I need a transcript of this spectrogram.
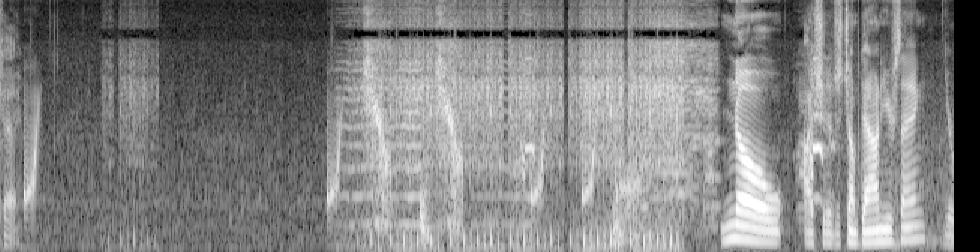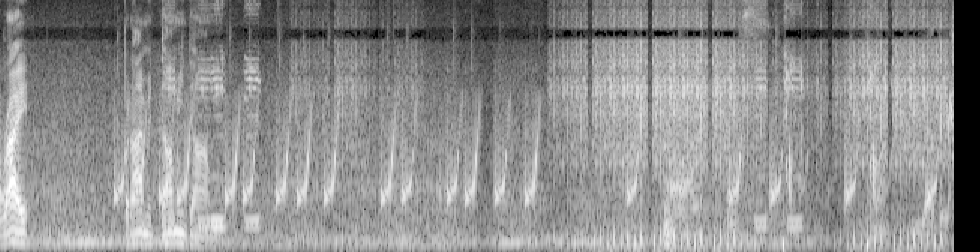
Okay. No, I should have just jumped down, you're saying? You're right. But I'm a dummy dumb. Come on, you got this.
